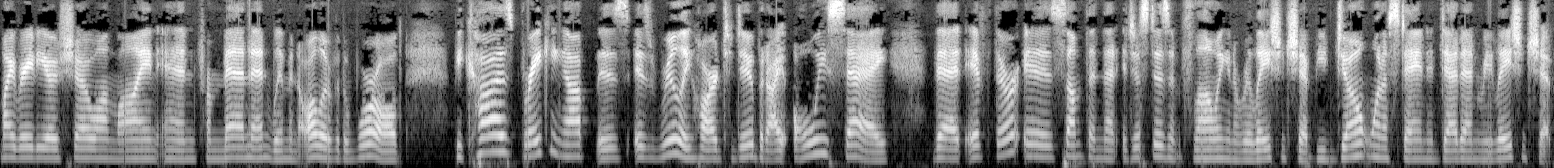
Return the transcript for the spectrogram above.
my radio show online and from men and women all over the world because breaking up is is really hard to do, but I always say that if there is something that it just isn't flowing in a relationship, you don't want to stay in a dead end relationship.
